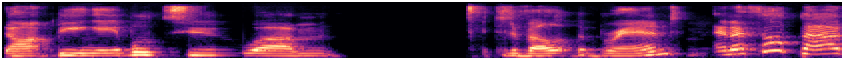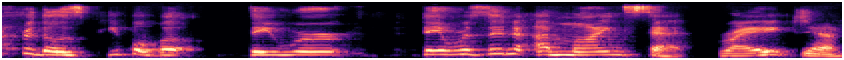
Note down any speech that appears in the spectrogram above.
not being able to um to develop the brand and i felt bad for those people but they were they was in a mindset right yeah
